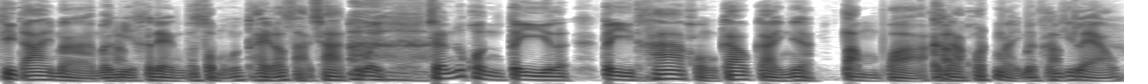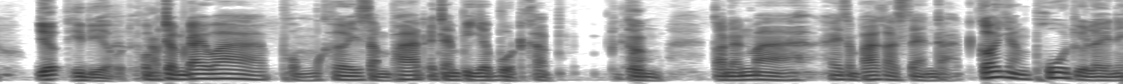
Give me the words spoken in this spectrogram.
ที่ได้มามันครับมีคะแนนผสมของไทยรักษาชาติด้วยอ่าฉะนั้นทุกคนตีตีค่าของก้าวไกลเนี่ยต่ำกว่าครัอบนาคตใหม่เมื่อครั้คงรับที่แล้ว เยอะทีเดียวนะผมครับจำได้ว่าผมเคยสัมภาษณ์อาจารย์ปิยบุตรครับพี่ตุ้มตอนนั้นมาให้สัมภาษณ์กับสแตนดาร์ดก็ยังพูดอยู่เลยใน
